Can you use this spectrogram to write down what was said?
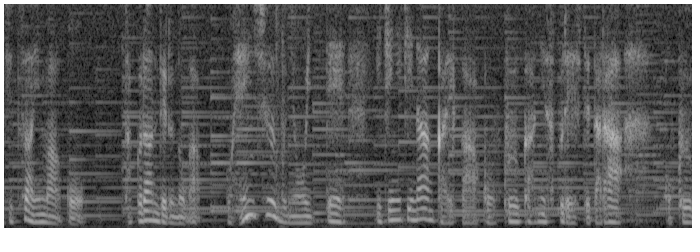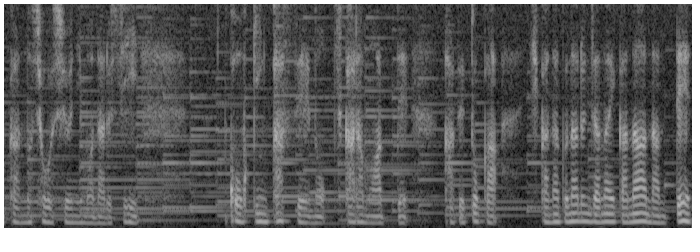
実は今こう企んでるのがこう編集部に置いて一日何回かこう空間にスプレーしてたらこう空間の消臭にもなるし抗菌活性の力もあって風邪とかひかなくなるんじゃないかななんて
